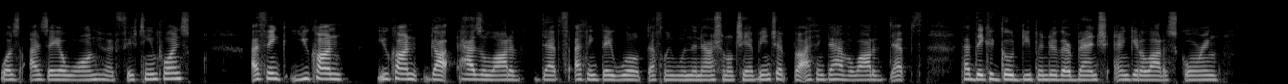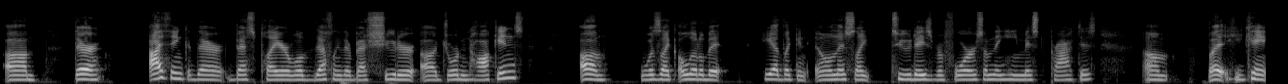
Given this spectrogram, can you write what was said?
was Isaiah Wong, who had 15 points. I think UConn UConn got has a lot of depth. I think they will definitely win the national championship, but I think they have a lot of depth that they could go deep into their bench and get a lot of scoring. Um, their I think their best player, well, definitely their best shooter, uh, Jordan Hawkins, um, was like a little bit. He had like an illness like two days before or something. He missed practice. Um, but he came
